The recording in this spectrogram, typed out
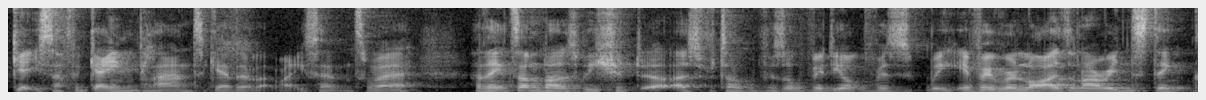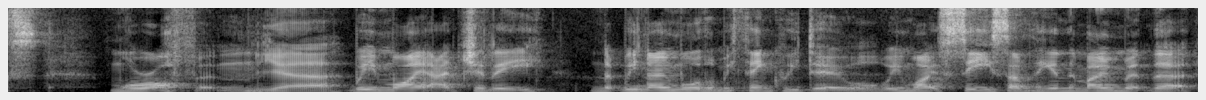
get yourself a game plan together. If that makes sense. Where I think sometimes we should, uh, as photographers or videographers, we, if we relied on our instincts more often, Yeah. we might actually we know more than we think we do, or we might see something in the moment that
